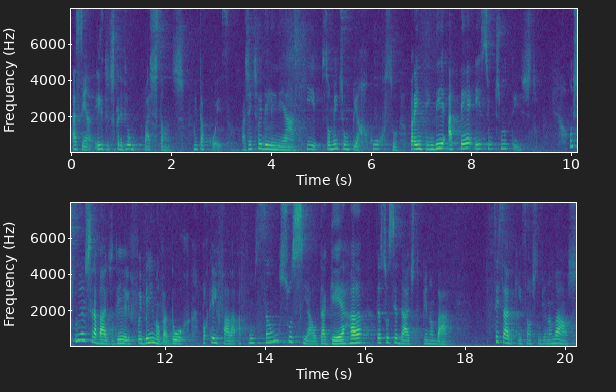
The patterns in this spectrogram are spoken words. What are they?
Assim, ele descreveu bastante, muita coisa. A gente vai delinear aqui somente um percurso para entender até esse último texto. Um dos primeiros trabalhos dele foi bem inovador, porque ele fala a função social da guerra da sociedade tupinambá. Vocês sabem quem são os tupinambás?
